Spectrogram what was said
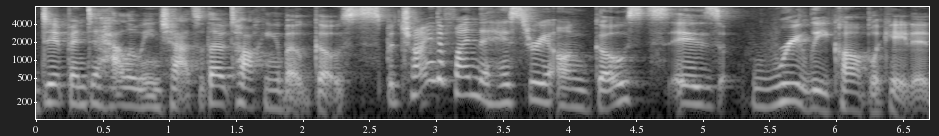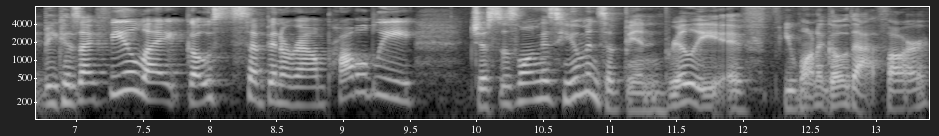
dip into Halloween chats without talking about ghosts, but trying to find the history on ghosts is really complicated because I feel like ghosts have been around probably just as long as humans have been, really, if you want to go that far.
